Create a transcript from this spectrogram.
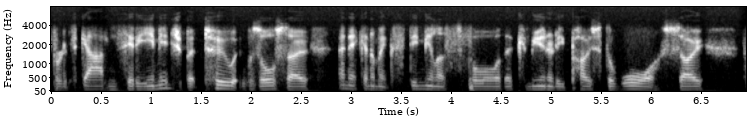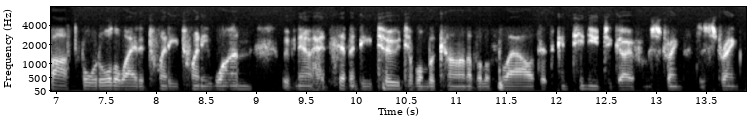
for its garden city image, but two, it was also an economic stimulus for the community post the war. So fast forward all the way to 2021, we've now had 72 Toowoomba Carnival of Flowers. It's continued to go from strength to strength.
